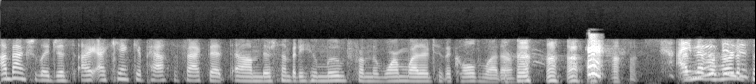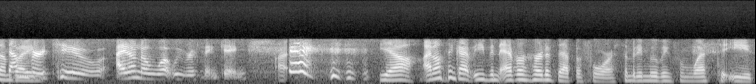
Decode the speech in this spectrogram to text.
I'm actually just I, I can't get past the fact that um there's somebody who moved from the warm weather to the cold weather. I I've never moved heard in of somebody- December too. I don't know what we were thinking. yeah, I don't think I've even ever heard of that before. Somebody moving from west to east.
